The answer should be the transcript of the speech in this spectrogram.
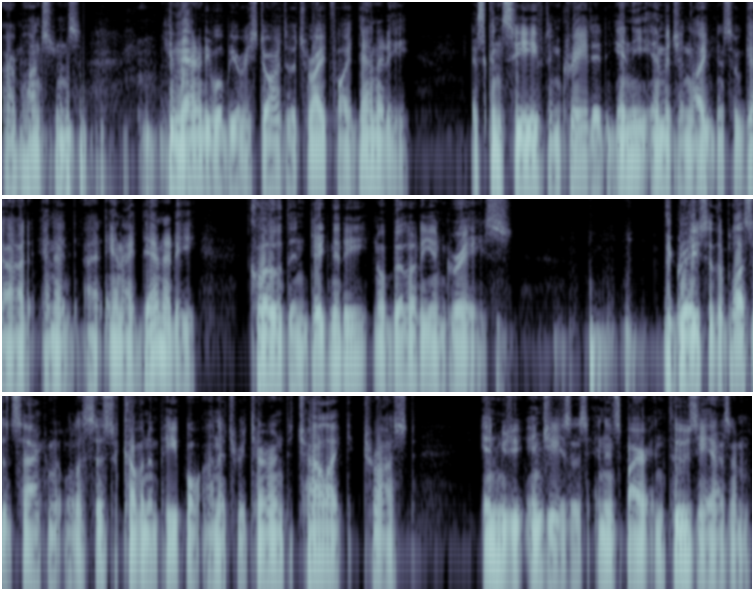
our monstrance, humanity will be restored to its rightful identity as conceived and created in the image and likeness of God, and uh, an identity clothed in dignity, nobility, and grace. The grace of the Blessed Sacrament will assist a covenant people on its return to childlike trust in, in Jesus and inspire enthusiasm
